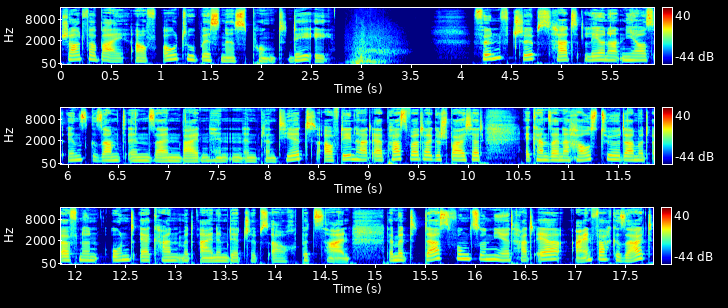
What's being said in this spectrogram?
Schaut vorbei auf o2business.de. Fünf Chips hat Leonard Niehaus insgesamt in seinen beiden Händen implantiert. Auf denen hat er Passwörter gespeichert. Er kann seine Haustür damit öffnen und er kann mit einem der Chips auch bezahlen. Damit das funktioniert, hat er, einfach gesagt,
